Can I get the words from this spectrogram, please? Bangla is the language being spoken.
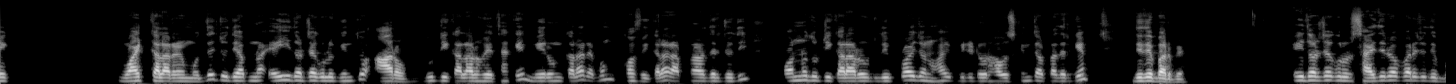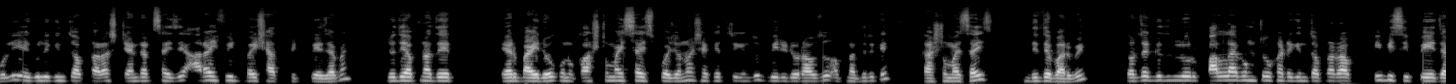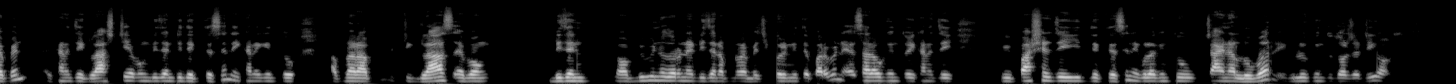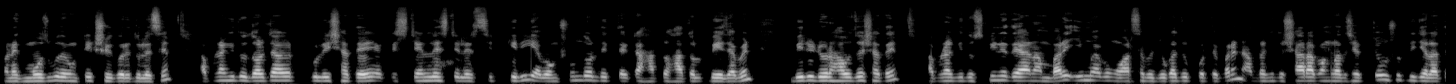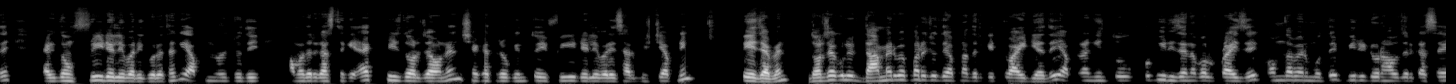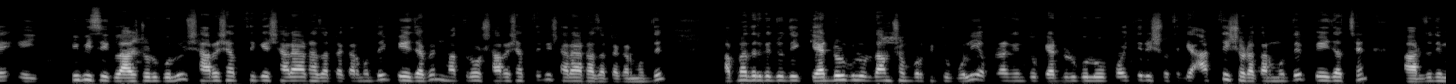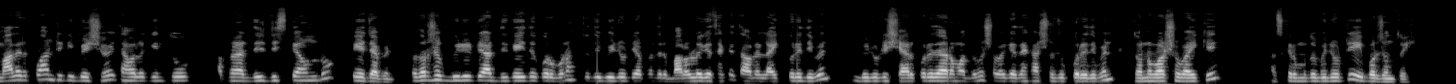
হোয়াইট কালারের মধ্যে। যদি আপনার, এই দরজাগুলো কিন্তু আরও দুটি কালার হয়ে থাকে মেরুন কালার এবং কফি কালার আপনাদের যদি অন্য দুটি কালারও যদি প্রয়োজন হয় ডোর হাউস কিন্তু আপনাদেরকে দিতে পারবে। এই দরজাগুলোর সাইজের ব্যাপারে যদি বলি, এগুলি কিন্তু আপনারা স্ট্যান্ডার্ড সাইজে আড়াই ফিট বাই সাত ফিট পেয়ে যাবেন। যদি আপনাদের এর বাইরেও কোনো কাস্টমাইজ সাইজ প্রয়োজন হয়, সেক্ষেত্রে কিন্তু বিডি ডোর হাউসও আপনাদেরকে কাস্টমাইজ সাইজ দিতে পারবে। দরজাগুলোর পাল্লা এবং চৌকাঠে কিন্তু আপনারা পিবিসি পেয়ে যাবেন। এখানে যে গ্লাসটি এবং ডিজাইনটি দেখতেছেন, এখানে কিন্তু আপনারা একটি গ্লাস এবং ডিজাইন বিভিন্ন ধরনের ডিজাইন আপনারা ম্যাচিং করে নিতে পারবেন। এছাড়াও কিন্তু এখানে যে পাশের যে দেখতেছেন, এগুলো কিন্তু চায়না লুবার। এগুলো কিন্তু দরজাটি অনেক মজবুত এবং টেকসই করে তুলেছে। আপনারা কিন্তু দরজাগুলির সাথে একটি স্টেনলেস স্টিলের সিটকিরি এবং সুন্দর দেখতে একটা হাতো হাতল পেয়ে যাবেন বিডি ডোর হাউসের সাথে। আপনারা কিন্তু স্ক্রিনে দেওয়া নাম্বারে ইমো এবং হোয়াটসঅ্যাপে যোগাযোগ করতে পারেন। আমরা কিন্তু সারা বাংলাদেশের চৌষট্টি জেলাতে একদম ফ্রি ডেলিভারি করে থাকি। আপনারা যদি আমাদের কাছ থেকে এক পিস দরজাও নেন, সেক্ষেত্রেও কিন্তু এই ফ্রি ডেলিভারি সার্ভিসটি আপনি পেয়ে যাবেন। দরজাগুলির দামের ব্যাপারে যদি আপনাদেরকে একটু আইডিয়া দিই, আপনারা কিন্তু খুবই রিজনেবল প্রাইসে কম দামের মধ্যে বিডি ডোর হাউসের কাছে এই পিভিসি গ্লাস ডোরগুলো সাড়ে সাত থেকে সাড়ে আট হাজার টাকার মধ্যেই পেয়ে যাবেন। মাত্র সাড়ে সাত থেকে সাড়ে আট হাজার টাকার মধ্যে। আপনাদেরকে যদি ক্যাডোরগুলোর দাম সম্পর্কে একটু বলি, আপনারা কিন্তু ক্যাডোরগুলো পঁয়ত্রিশশো থেকে আটত্রিশশো টাকার মধ্যে পেয়ে যাচ্ছেন। আর যদি মালের কোয়ান্টিটি বেশি হয়, তাহলে কিন্তু আপনারা ডিসকাউন্টও পেয়ে যাবেন। তো দর্শক, ভিডিওটি আর দীর্ঘায়িত করব না। যদি ভিডিওটি আপনাদের ভালো লেগে থাকে, তাহলে লাইক করে দিবেন। ভিডিওটি শেয়ার করে দেওয়ার মাধ্যমে সবাইকে দেখার সুযোগ করে দিবেন। ধন্যবাদ সবাইকে। আজকের মতো ভিডিওটি এই পর্যন্তই।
